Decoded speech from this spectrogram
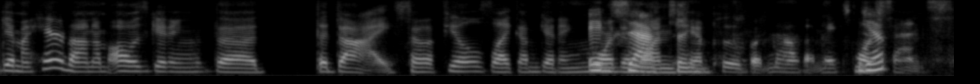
get my hair done, I'm always getting the the dye. So it feels like I'm getting more than one shampoo, but now that makes more Yep. sense.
